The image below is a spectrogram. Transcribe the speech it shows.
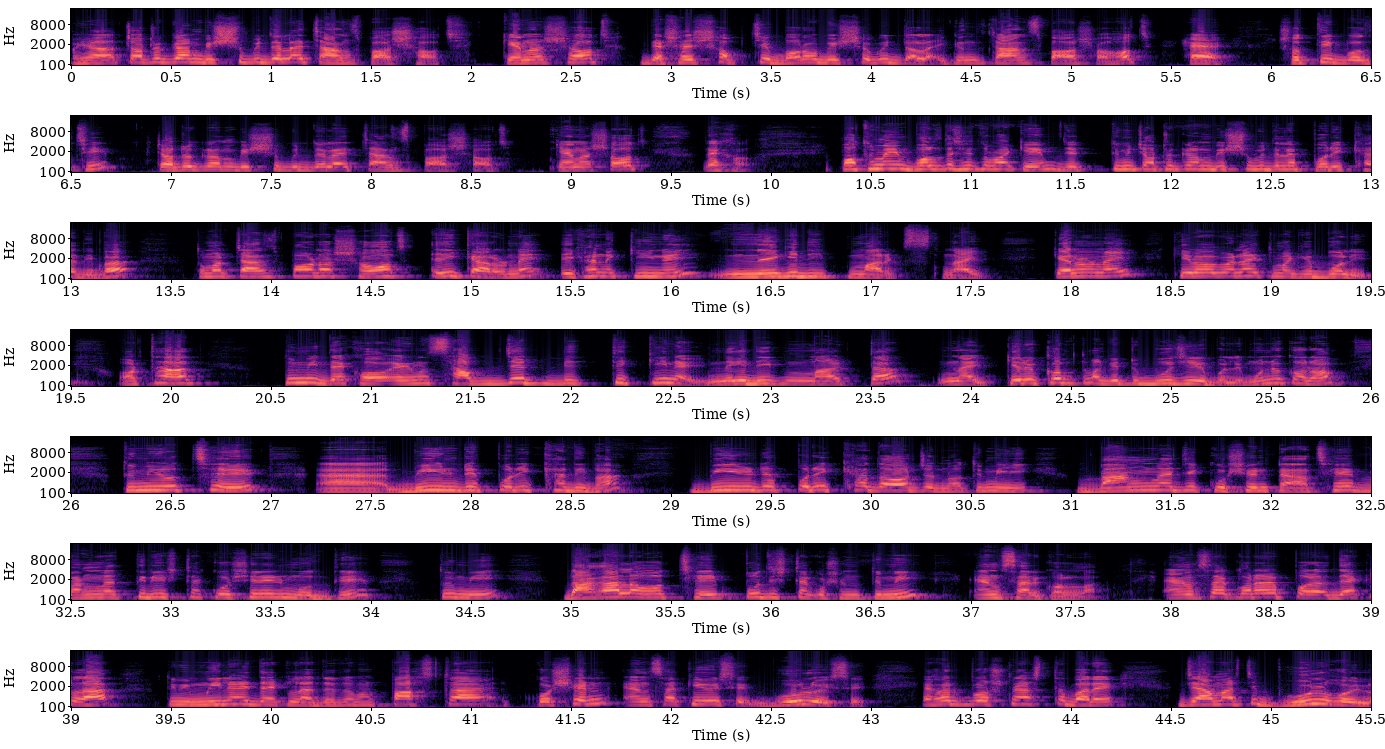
ভাইয়া, চট্টগ্রাম বিশ্ববিদ্যালয়ে চান্স পাওয়া সহজ। কেন সহজ? দেশের সবচেয়ে বড় বিশ্ববিদ্যালয়, কিন্তু চান্স পাওয়া সহজ। হ্যাঁ সত্যি বলছি, চট্টগ্রাম বিশ্ববিদ্যালয়ে চান্স পাওয়া সহজ। কেন সহজ? দেখো, প্রথমে আমি বলতেছি তোমাকে যে তুমি চট্টগ্রাম বিশ্ববিদ্যালয়ে পরীক্ষা দিবা, তোমার চান্স পাওয়াটা সহজ এই কারণে এখানে কি নাই? নেগেটিভ মার্কস নাই। কেন নাই? কীভাবে নাই? তোমাকে বলি। অর্থাৎ, তুমি দেখো, এখানে সাবজেক্ট ভিত্তিক কি নাই? নেগেটিভ মার্কটা নাই। কীরকম তোমাকে একটু বুঝিয়ে বলি। মনে করো, তুমি হচ্ছে বি ইউনিটের পরীক্ষা দিবা বি পরীক্ষা দেওয়ার জন্য তুমি বাংলা যে কোশ্চেনটা আছে, বাংলা তিরিশটা কোশ্চেনের মধ্যে তুমি দাগালা হচ্ছে পঁচিশটা কোশ্চেন তুমি অ্যান্সার করলা। অ্যান্সার করার পরে দেখলা, তুমি মিলাই দেখলা যে তোমার পাঁচটা কোশ্চেন অ্যান্সার কী হয়েছে? ভুল হয়েছে। এখন প্রশ্ন আসতে পারে যে আমার যে ভুল হইল,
